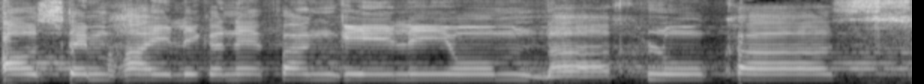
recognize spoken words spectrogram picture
Aus dem heiligen Evangelium nach Lukas.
